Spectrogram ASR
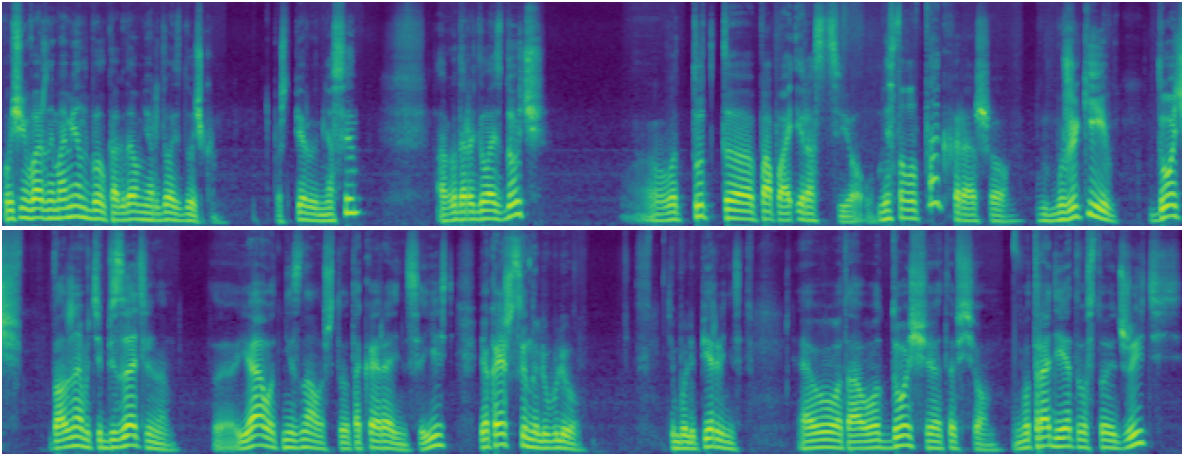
очень важный момент был, когда у меня родилась дочка. Потому что первый у меня сын, а когда родилась дочь, вот тут папа и расцвел. Мне стало так хорошо. Мужики, дочь должна быть обязательно я вот не знал, что такая разница есть. Я, конечно, сына люблю, тем более первенец. Вот, а вот дочь — это все. Вот ради этого стоит жить.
